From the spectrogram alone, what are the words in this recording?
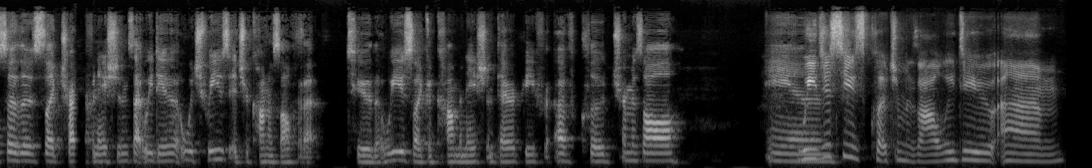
So those like trephinations that we do, which we use itraconazole for that too. That we use like a combination therapy for, of clotrimazole and we just use clotrimazole. We do um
